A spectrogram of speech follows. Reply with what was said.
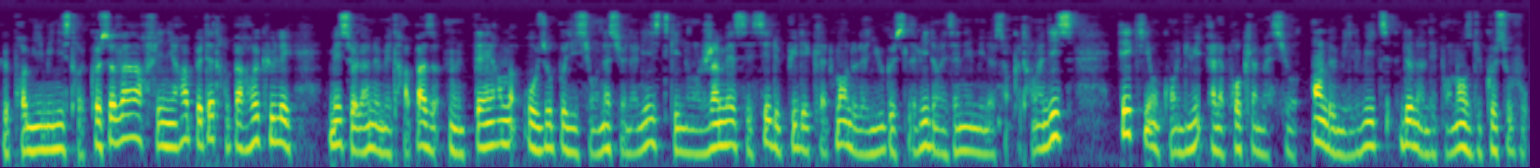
Le Premier ministre kosovar finira peut-être par reculer, mais cela ne mettra pas un terme aux oppositions nationalistes qui n'ont jamais cessé depuis l'éclatement de la Yougoslavie dans les années 1990 et qui ont conduit à la proclamation en 2008 de l'indépendance du Kosovo.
